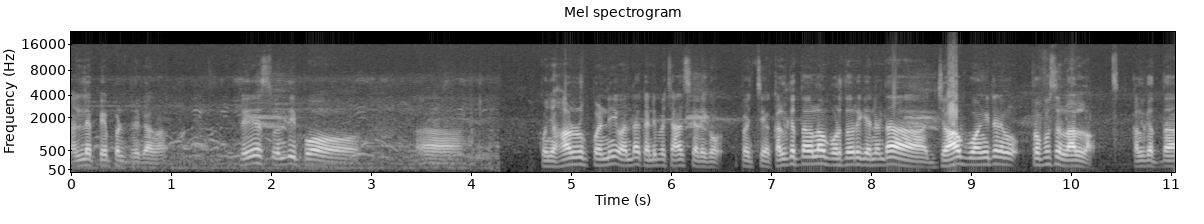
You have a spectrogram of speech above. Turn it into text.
நல்ல பே பண்ணிட்டுருக்காங்க. பிளேயர்ஸ் வந்து இப்போது கொஞ்சம் ஹார்ட் ஒர்க் பண்ணி வந்தால் கண்டிப்பாக சான்ஸ் கிடைக்கும். இப்போ கல்கத்தாவெலாம் பொறுத்த வரைக்கும் என்னென்னா ஜாப் வாங்கிட்டு நம்ம ப்ரொஃபஷனல் விளாட்லாம். கல்கத்தா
